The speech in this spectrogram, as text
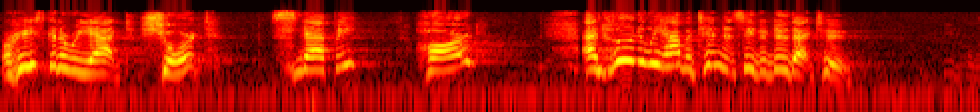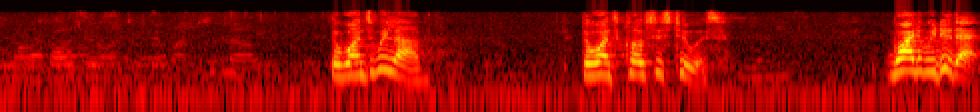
or he's going to react short, snappy, hard. And who do we have a tendency to do that to? The ones we love. The ones closest to us. Why do we do that?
